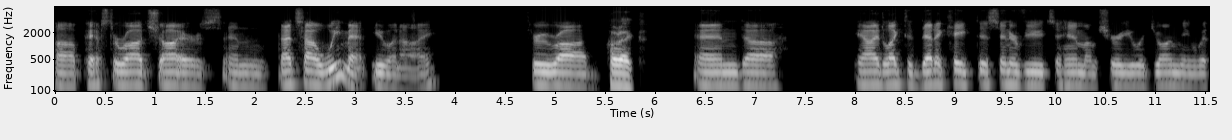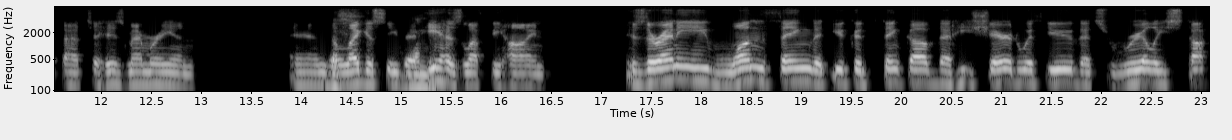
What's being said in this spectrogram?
uh, Pastor Rod Shiers, and that's how we met you and I through Rod. Correct. And uh, yeah, I'd like to dedicate this interview to him. I'm sure you would join me with that to his memory and and the legacy that wonderful. he has left behind. Is there any one thing that you could think of that he shared with you that's really stuck?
